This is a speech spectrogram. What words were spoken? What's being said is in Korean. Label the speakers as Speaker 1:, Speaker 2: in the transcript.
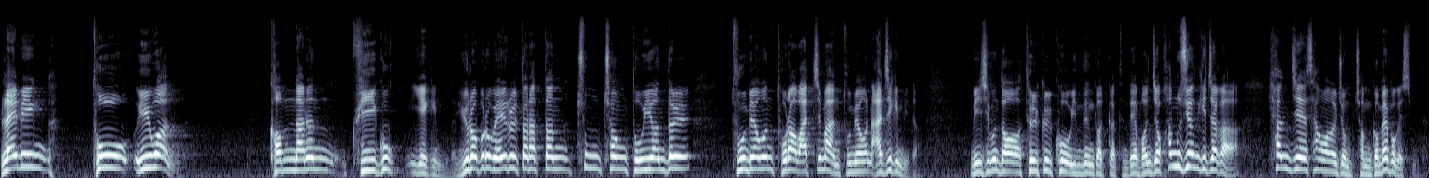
Speaker 1: 레밍 도의원 겁나는 귀국 얘기입니다. 유럽으로 외유를 떠났던 충청 도의원들 두 명은 돌아왔지만 두 명은 아직입니다. 민심은 더 들끓고 있는 것 같은데 먼저 황수현 기자가 현재 상황을 좀 점검해 보겠습니다.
